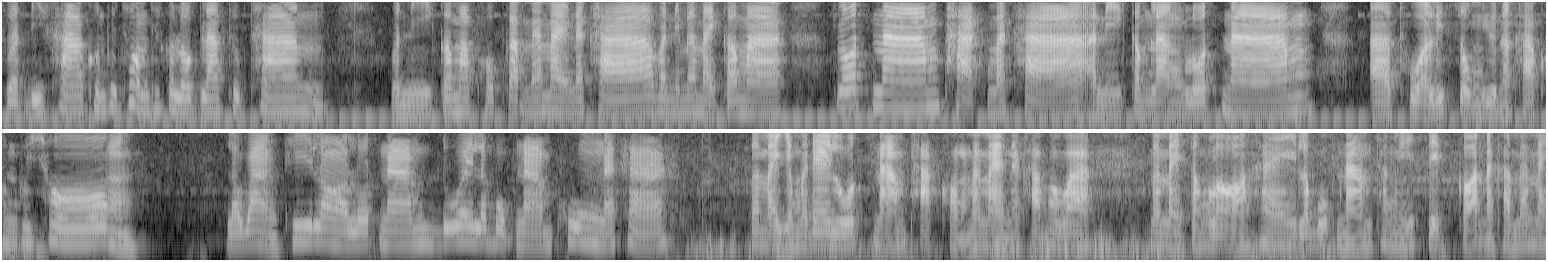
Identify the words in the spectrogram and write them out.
สวัสดีค่ะ คุณผู้ชมที่เคารพรักทุกท่าน วันนี้ก็มาพบกับแม่ใหม่นะคะ วันนี้แม่ใหม่ก็มารดน้ำผักนะคะ อันนี้กำลังรดน้ำอ่าถั่วลิสงอยู่นะคะ คุณผู้ชม ระหว่างที่รอรดน้ำด้วยระบบน้ำพุ่งนะคะแม่ใหม่ยังไม่ได้รดน้ำผักของแม่ใหม่นะคะ เพราะว่า แม่ใหม่ต้องรอให้ระบบน้ำทางนี้เสร็จก่อนนะคะแม่ใหม่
